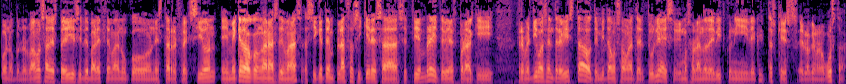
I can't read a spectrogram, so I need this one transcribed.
Bueno, pues nos vamos a despedir, si te parece, Manu, con esta reflexión. Eh, me he quedado con ganas de más, así que te emplazo si quieres a septiembre y te vienes por aquí. Repetimos entrevista o te invitamos a una tertulia y seguimos hablando de Bitcoin y de criptos, que es, lo que nos gusta,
